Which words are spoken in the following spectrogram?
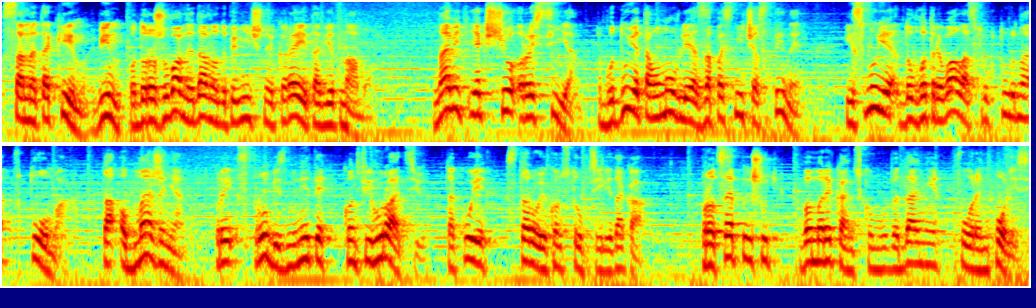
Саме таким він подорожував недавно до Північної Кореї та В'єтнаму. Навіть якщо Росія будує та оновлює запасні частини, існує довготривала структурна втома та обмеження при спробі змінити конфігурацію такої старої конструкції літака. Про це пишуть в американському виданні Foreign Policy.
